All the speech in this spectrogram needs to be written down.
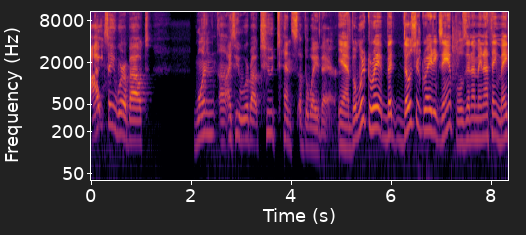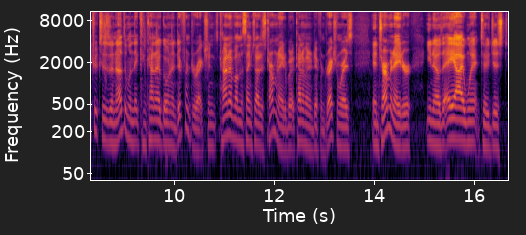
I say we're about one. Uh, I see we're about two tenths of the way there. Yeah, but we're great. But those are great examples, and I mean, I think Matrix is another one that can kind of go in a different direction, It's kind of on the same side as Terminator, but kind of in a different direction. Whereas in Terminator, you know, the AI went to just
